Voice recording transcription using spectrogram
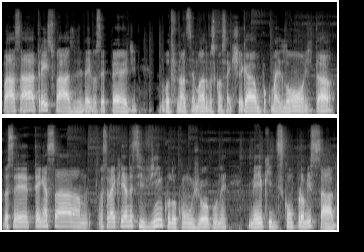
passa ah, três fases e daí você perde. No outro final de semana você consegue chegar um pouco mais longe e tal. Você tem essa. Você vai criando esse vínculo com o jogo, né? Meio que descompromissado.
